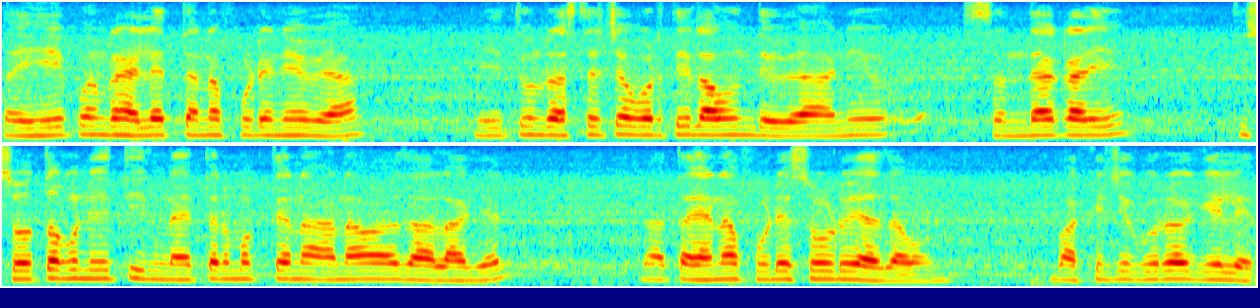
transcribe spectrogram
तर हे पण राहिलेत त्यांना पुढे नेऊया. इथून रस्त्याच्या वरती लावून देऊया आणि संध्याकाळी ती स्वतःहून येतील नाहीतर मग त्यांना आणावं जा लागेल. तर आता ह्यांना पुढे सोडूया जाऊन. बाकीचे गुरं गेलेत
